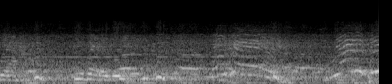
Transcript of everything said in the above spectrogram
Yeah, you better be. okay, ready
